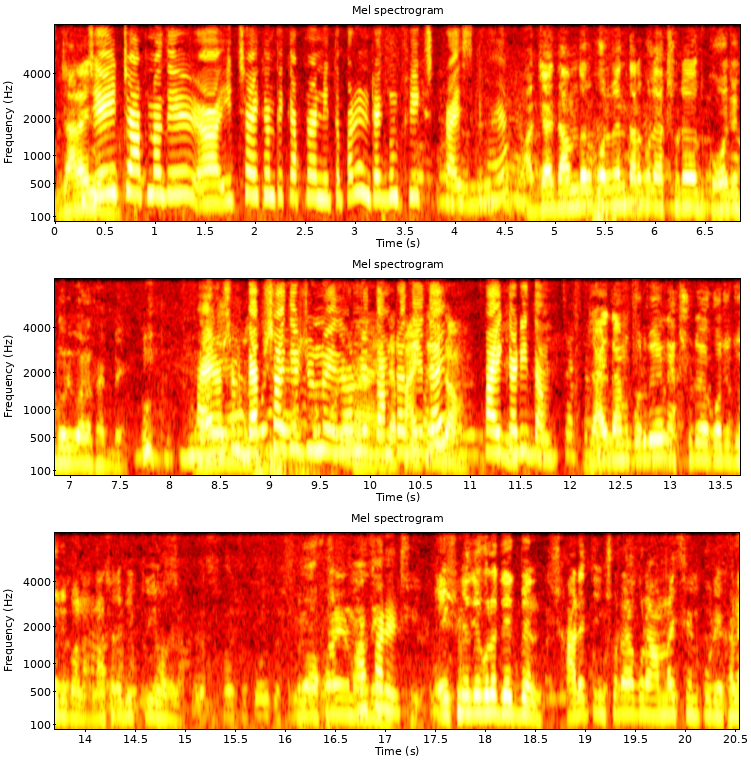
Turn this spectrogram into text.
যেইটা আপনাদের ইচ্ছা এখান থেকে আপনারা নিতে পারেন এটা একদম ফিক্সড প্রাইস কি ভাইয়া? আর যাই দাম দর করবেন তার করে একশো টাকা গজে দড়িবানা থাকবে। ভাইয়ের আসলে ব্যবসায়ীদের জন্য এই ধরনের হ্যাঁ, দামটা দিয়ে দেয়। পাইকারি দাম। যাই দাম করবেন একশো টাকা গজে জরিমানা না সেটা বিক্রি হবে না। অফারের দিয়ে এই ফিরে যেগুলো দেখবেন সাড়ে তিনশো টাকা করে আমরাই সেল করি এখানে।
